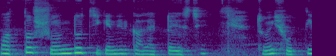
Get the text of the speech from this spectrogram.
কত সুন্দর চিকেনের কালারটা এসছে। তুমি সত্যি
